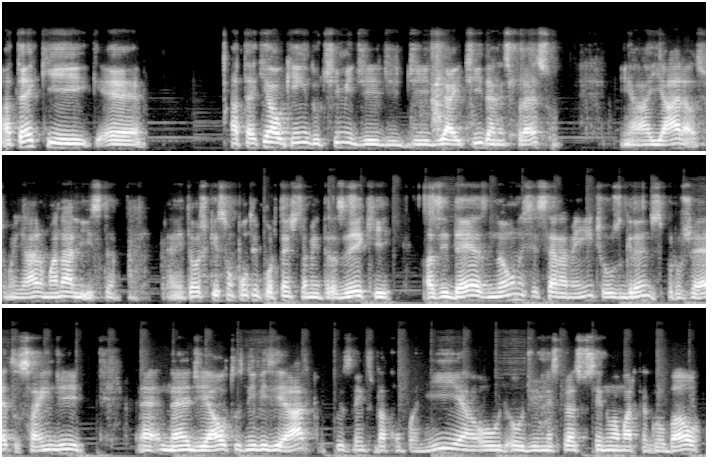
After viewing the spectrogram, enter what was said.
até que é, até que alguém do time de, de, de, de IT da Nespresso, a Yara, ela chama Yara, uma analista, é, então acho que esse é um ponto importante também trazer, que as ideias não necessariamente, ou os grandes projetos, saem de, é, né, de altos níveis hierárquicos dentro da companhia, ou, ou de Nespresso sendo uma marca global,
